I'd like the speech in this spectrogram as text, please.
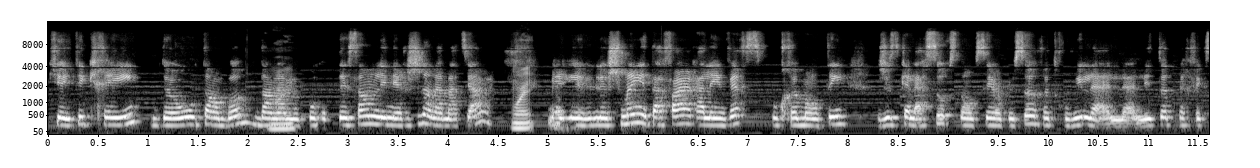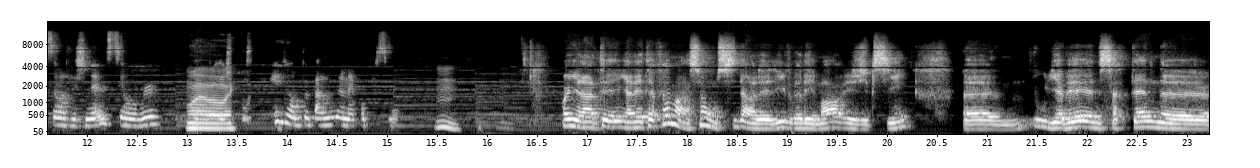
qui a été créé de haut en bas dans Ouais. la, pour descendre l'énergie dans la matière. Ouais. Mais le, le chemin est à faire à l'inverse pour remonter jusqu'à la source. Donc, c'est un peu ça, retrouver l'état de perfection originel, si on veut. Ouais, Donc, on peut parler d'un accomplissement. Hmm. Oui, il y, en était fait mention aussi dans le livre des morts égyptiens, euh, où il y avait une certaine euh,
